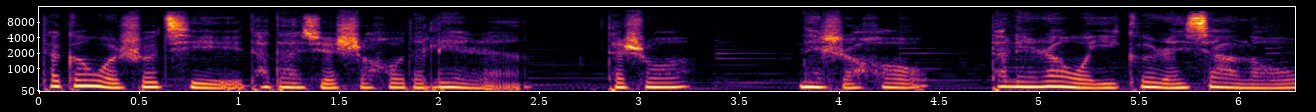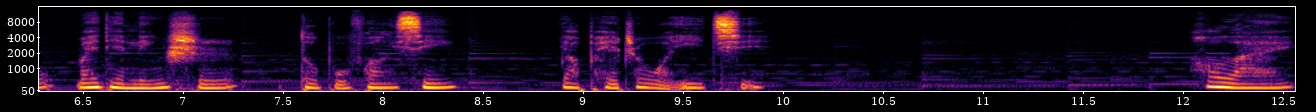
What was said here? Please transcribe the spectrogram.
他跟我说起他大学时候的恋人，他说，那时候。他连让我一个人下楼买点零食都不放心，要陪着我一起。后来，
